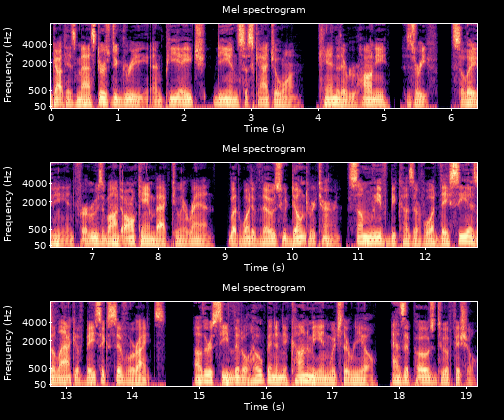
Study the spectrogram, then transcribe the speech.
got his master's degree and Ph.D. in Saskatchewan. Canada Rouhani, Zarif, Salehi and Firuzabad all came back to Iran, but what of those who don't return? Some leave because of what they see as a lack of basic civil rights. Others see little hope in an economy in which the real, as opposed to official,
